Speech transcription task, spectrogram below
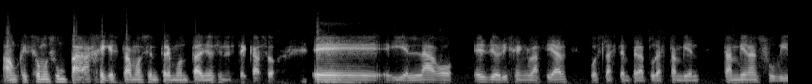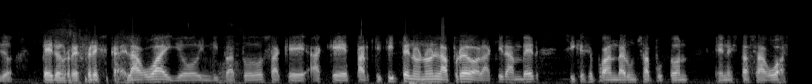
aunque somos un paraje que estamos entre montañas en este caso, eh, y el lago es de origen glaciar, pues las temperaturas también, también han subido, pero refresca el agua y yo invito a todos a que, a que participen o no en la prueba o la quieran ver, sí que se puedan dar un chapuzón en estas aguas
